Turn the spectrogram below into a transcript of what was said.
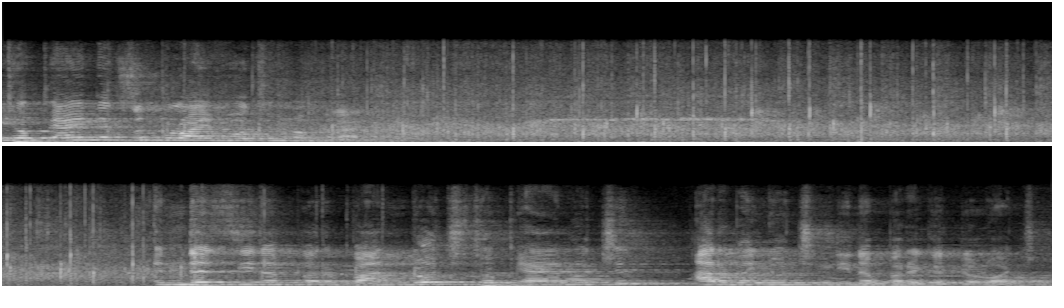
ኢትዮጵያዊነት ዝም ብሎ አይሞትም ነው የምላቸው። እንደዚህ ነበር ባንዶች ኢትዮጵያውያኖችን አርበኞች እንዲህ ነበር የገደሏቸው።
